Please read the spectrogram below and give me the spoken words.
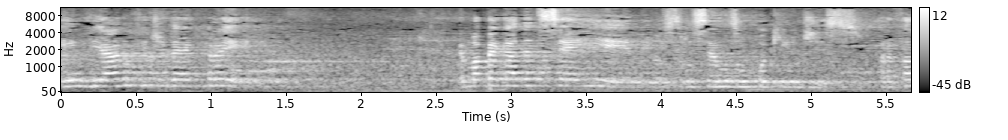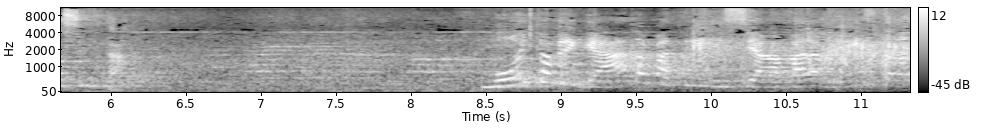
enviar um feedback para ele. É uma pegada de CRM, nós trouxemos um pouquinho disso, para facilitar. Muito obrigada, Patrícia. Parabéns pela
